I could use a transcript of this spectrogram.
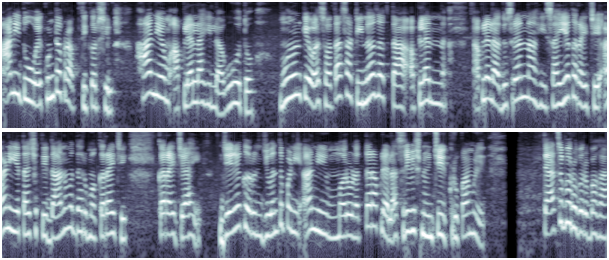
आणि तू वैकुंठ प्राप्ती करशील. हा नियम आपल्यालाही लागू होतो. म्हणून केवळ स्वतःसाठी न जगता आपल्यांना आपल्याला दुसऱ्यांनाही सहाय्य करायचे आणि यथाशक्ती दानवधर्म करायचे करायचे आहे. जेणेकरून जिवंतपणी आणि मरणोत्तर आपल्याला श्रीविष्णूंची कृपा मिळेल. त्याचबरोबर बघा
